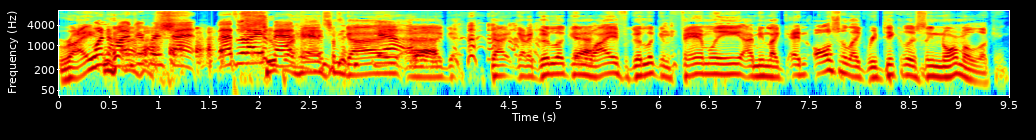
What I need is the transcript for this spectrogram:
right? 100%. That's what I Super imagined. handsome guy, Yeah. uh, g- got, got a good looking Yeah. wife, a good looking family. I mean, like, and also like ridiculously normal looking.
